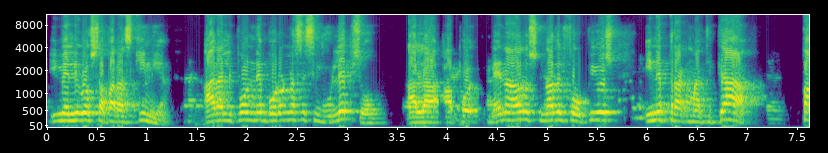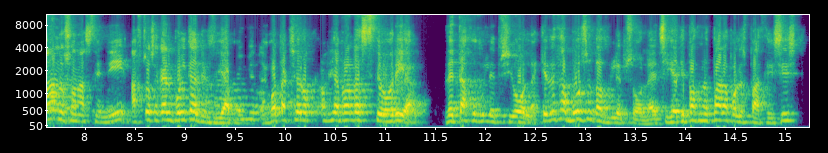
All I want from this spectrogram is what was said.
Είμαι λίγο στα παρασκήνια. Άρα λοιπόν ναι, μπορώ να σε συμβουλέψω, αλλά από με έναν άλλο συνάδελφο ο οποίος είναι πραγματικά πάνω στον ασθενή, αυτός θα κάνει πολύ καλύτερη δουλειά από εμένα. Εγώ τα ξέρω κάποια πράγματα στη θεωρία. Δεν τα έχω δουλέψει όλα και δεν θα μπορούσα να τα δουλέψω όλα έτσι, γιατί υπάρχουν πάρα πολλές παθήσεις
